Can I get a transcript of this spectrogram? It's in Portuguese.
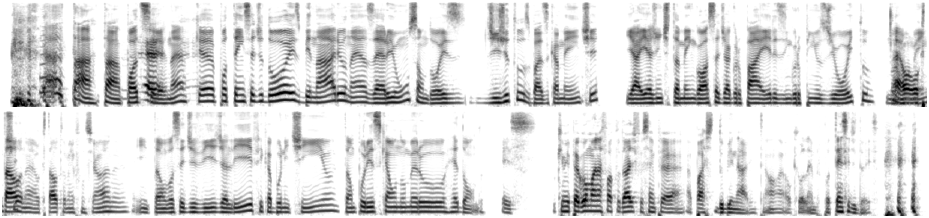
É, tá, tá, pode é. ser, né? Porque é potência de 2, binário, né? 0 e 1 um, são dois dígitos, basicamente. E aí a gente também gosta de agrupar eles em grupinhos de 8. É, o octal, né? O octal também funciona. Então você divide ali, fica bonitinho. Então por isso que é um número redondo. Isso. O que me pegou mais na faculdade foi sempre a, a parte do binário. Então é o que eu lembro. Potência de 2.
